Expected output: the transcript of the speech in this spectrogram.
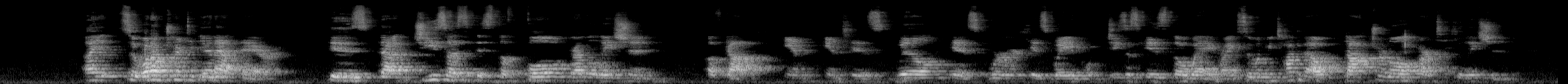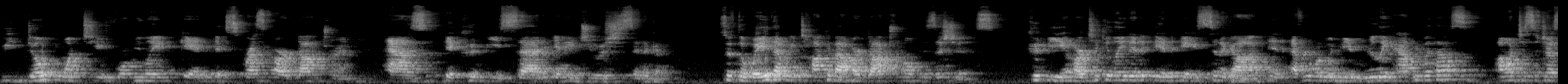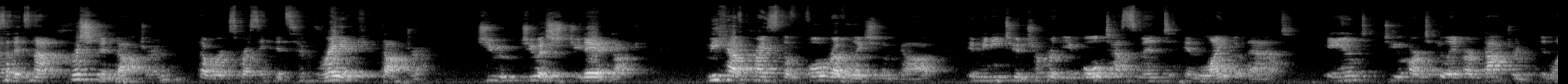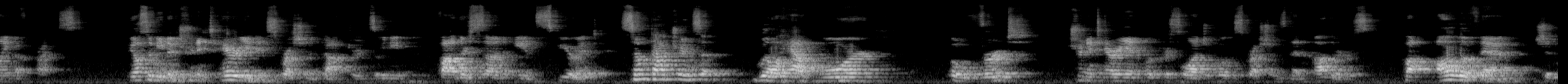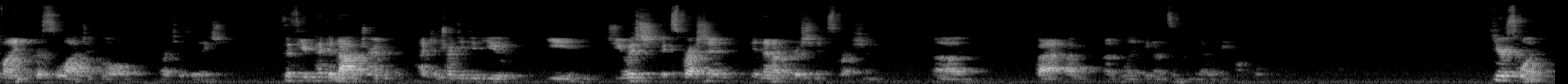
I, so what I'm trying to get at there is that Jesus is the full revelation of God and, and his will, his word, his way. Jesus is the way, right? So when we talk about doctrinal articulation, we don't want to formulate and express our doctrine as it could be said in a Jewish synagogue. So if the way that we talk about our doctrinal positions could be articulated in a synagogue and everyone would be really happy with us, I want to suggest that it's not Christian doctrine that we're expressing, it's Hebraic doctrine, Jew, Jewish, Judaic doctrine. We have Christ, the full revelation of God, and we need to interpret the Old Testament in light of that and to articulate our doctrine in light of Christ. We also need a Trinitarian expression of doctrine, so we need Father, Son, and Spirit. Some doctrines will have more overt Trinitarian or Christological expressions than others, but all of them should find Christological articulation. So if you pick a doctrine, I can try to give you the Jewish expression and then our Christian expression. Um, but I'm, I'm blanking on something that would be helpful. Here's one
